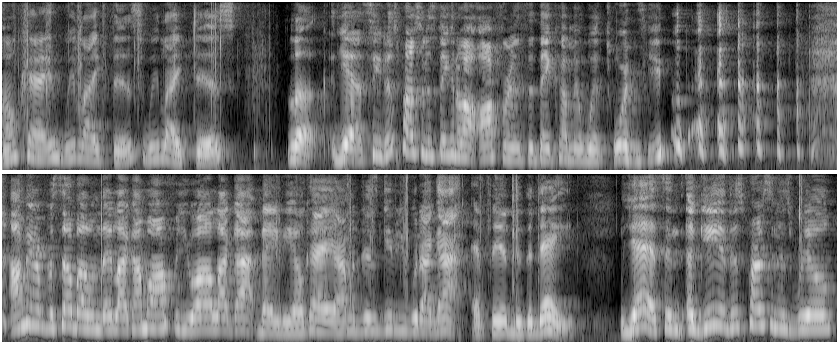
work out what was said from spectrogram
Okay, we like this. We like this. Look, yeah, see, this person is thinking about offerings that they come in with towards you. I'm here for some of them. They like, I'm offering you all I got, baby. Okay, I'm gonna just give you what I got at the end of the day. Yes, and again, this person is real.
